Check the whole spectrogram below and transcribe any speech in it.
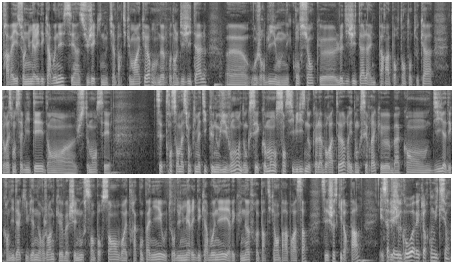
travailler sur le numérique décarboné, c'est un sujet qui nous tient particulièrement à cœur. On œuvre dans le digital. Euh, aujourd'hui, on est conscient que le digital a une part importante, en tout cas, de responsabilité dans euh, justement ces cette transformation climatique que nous vivons. Donc c'est comment on sensibilise nos collaborateurs. Et donc c'est vrai que bah, quand on dit à des candidats qui viennent nous rejoindre que bah, chez nous 100% vont être accompagnés autour du numérique décarboné et avec une offre particulièrement par rapport à ça, c'est des choses qui leur parlent. Et, ça fait écho avec leurs convictions.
